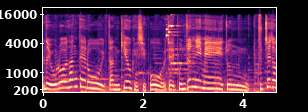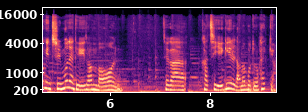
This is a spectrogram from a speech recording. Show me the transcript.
일단 요런 상태로 일단 키우고 계시고 이제 본주님의 좀 구체적인 질문에 대해서 한번 제가 같이 얘기를 나눠보도록 할게요.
